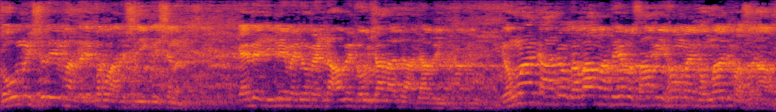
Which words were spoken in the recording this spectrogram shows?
ਗਊ ਨੂੰ? ਇਸ਼ਰੇ ਕ੍ਰਿਸ਼ਨ। ਕਹਿੰਦੇ ਜਿਹਨੇ ਮੈਨੂੰ ਮਿਲਣਾ ਹੋਵੇ ਗੋਸ਼ਾਲਾ ਜਾ ਜਾਵੇ। ਗਊਆਂ ਚ ਆ ਜਾਓ ਗਵਾ ਮਤੇ ਵਸਾਮੀ ਹਾਂ, ਮੈਂ ਗਊਆਂ ਚ ਵਸਣਾ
